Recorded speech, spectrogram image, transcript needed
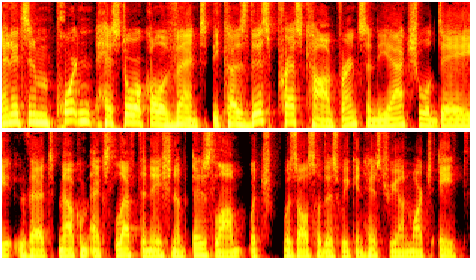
And it's an important historical event because this press conference and the actual day that Malcolm X left the Nation of Islam, which was also this week in history on March 8th,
